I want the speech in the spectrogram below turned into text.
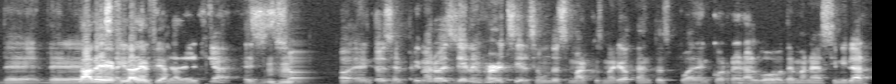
De, de, la de Filadelfia. Filadelfia entonces el primero es Jalen Hurts y el segundo es Marcus Mariota, entonces pueden correr algo de manera similar.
